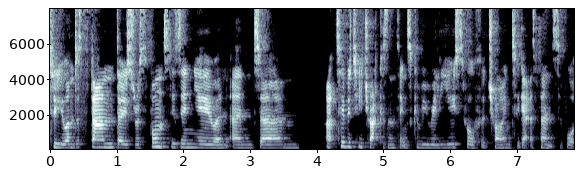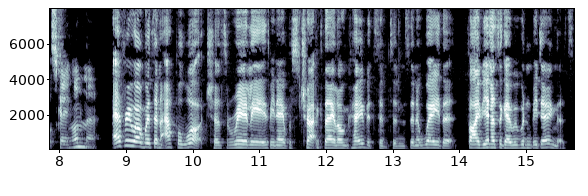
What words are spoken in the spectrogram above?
to understand those responses in you and and um, activity trackers and things can be really useful for trying to get a sense of what's going on there. Everyone with an Apple Watch has really been able to track their long COVID symptoms in a way that five years ago we wouldn't be doing this.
